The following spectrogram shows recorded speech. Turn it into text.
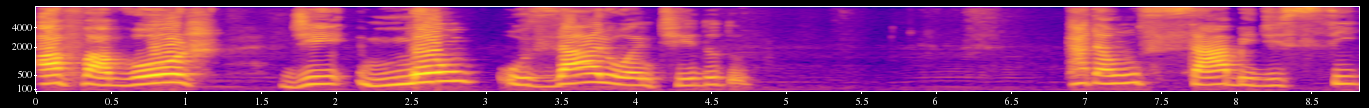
a favor de não usar o antídoto. Cada um sabe de si.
